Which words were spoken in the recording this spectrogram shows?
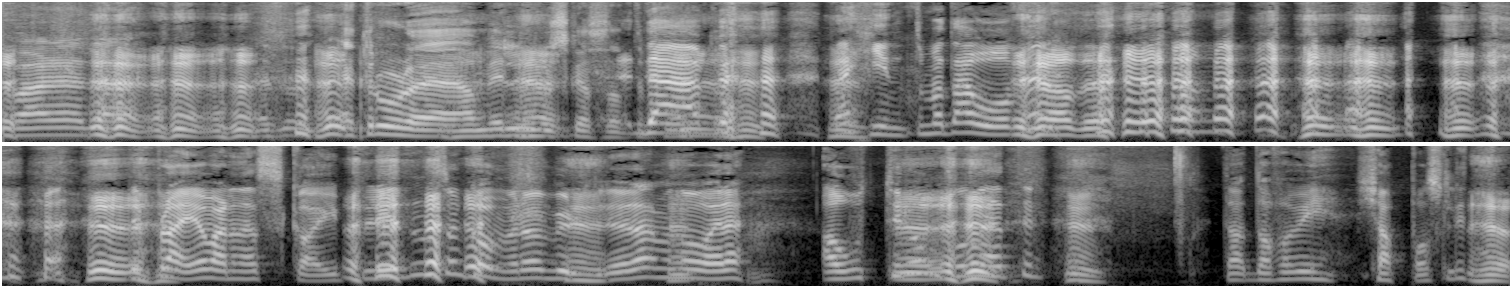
Hva er det? det er, Jeg, jeg tror det, han ville du skal sette det på. er, det er hint om at det er over. Ja, det, Det pleier å være den der Skype-lyden som kommer og buldrer der, men nå var det outro, som det heter. Da, da får vi kjappe oss litt. Ja.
